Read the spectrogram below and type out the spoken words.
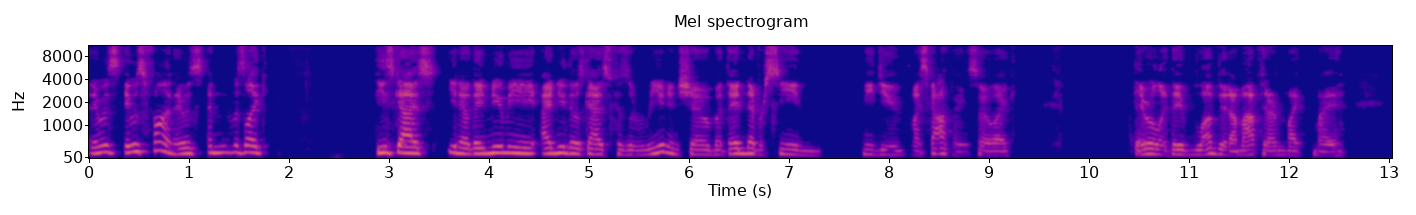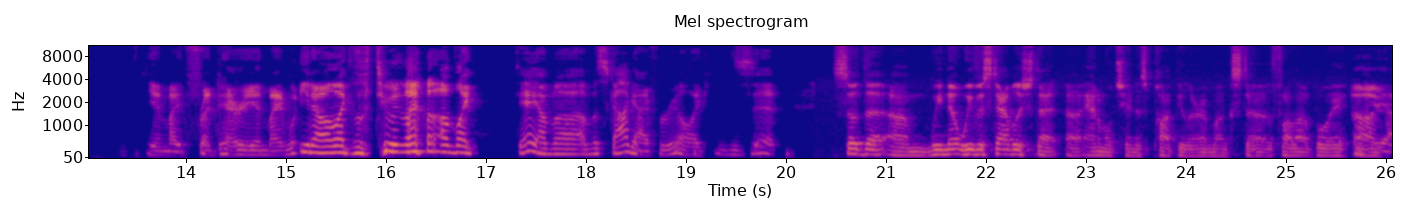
And it was it was fun. It was and it was like these guys, you know, they knew me. I knew those guys because of the reunion show, but they'd never seen me do my ska thing. So like they were like they loved it. I'm out there. I'm like my you know, my Fred Perry and my you know like doing my, I'm like hey I'm a I'm a ska guy for real. Like this is it. So the um, we know we've established that uh, Animal Chin is popular amongst uh, Fall Out Boy. Oh um, yeah.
